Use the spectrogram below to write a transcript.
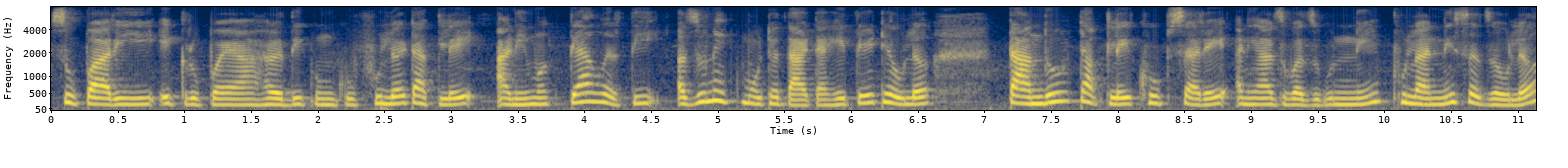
सुपारी एक रुपया हळदी कुंकू फुलं टाकले. आणि मग त्यावरती अजून एक मोठं ताट आहे. ते ठेवलं. तांदूळ टाकले खूप सारे आणि आजूबाजूने फुलांनी सजवलं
